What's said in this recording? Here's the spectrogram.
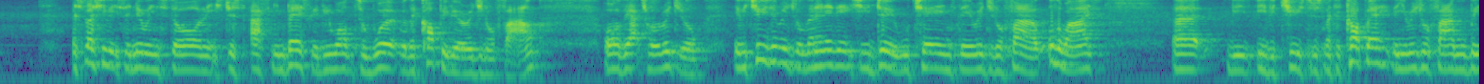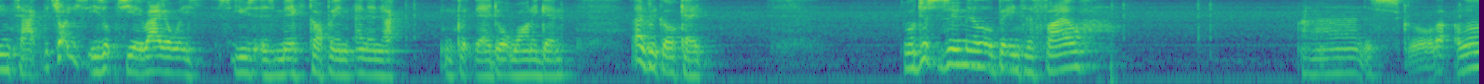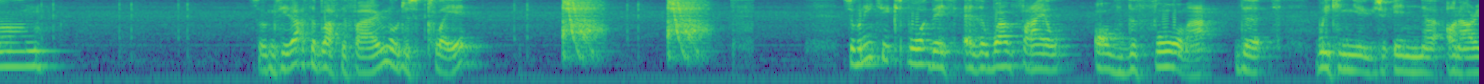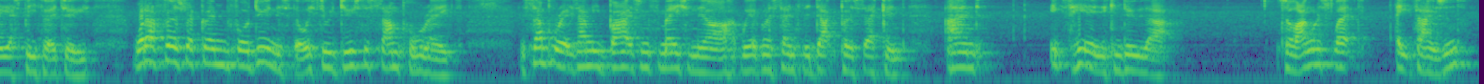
especially if it's a new install and it's just asking basically if you want to work with a copy of your original file or the actual original. If you choose the original, then any edits you do will change the original file. Otherwise, uh, if, you, choose to just make a copy, the original file will be intact. The choice is up to you. I always use it as make a copy and, and then I can click there, don't want again, and click OK. We'll just zoom in a little bit into the file and just scroll that along. So we can see that's the blaster firing. We'll just play it. So we need to export this as a WAV file of the format that we can use in uh, on our ESP32. What I first recommend before doing this though is to reduce the sample rate. The sample rate is how many bytes of information they are we are going to send to the DAC per second and it's here you can do that. So I'm going to select 8000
